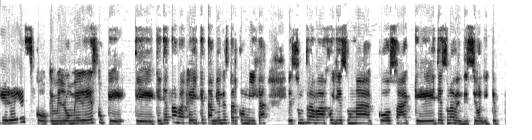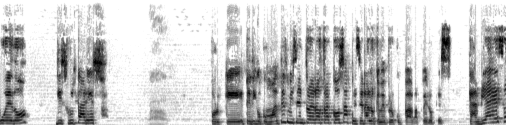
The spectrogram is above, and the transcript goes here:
merezco, que me lo merezco, que, que, ya trabajé y que también estar con mi hija es un trabajo y es una cosa que ella es una bendición y que puedo disfrutar eso. Porque te digo, como antes mi centro era otra cosa, pues era lo que me preocupaba, pero pues cambia eso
